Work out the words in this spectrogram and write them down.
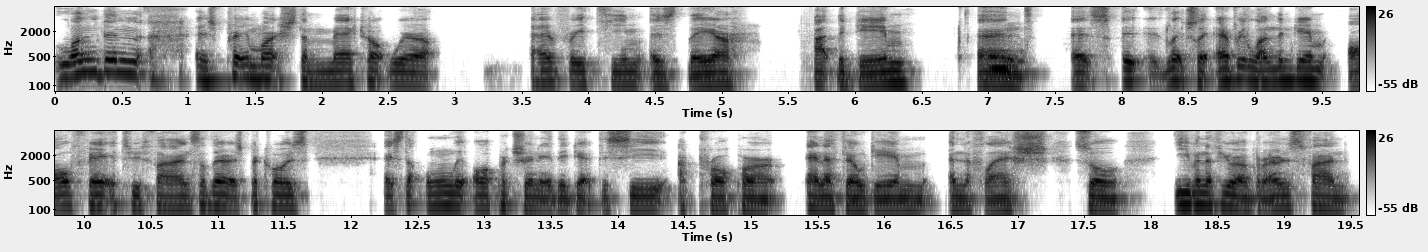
London is pretty much the mecca where every team is there at the game, and mm-hmm. it's it, it, literally every London game. All thirty-two fans are there. It's because it's the only opportunity they get to see a proper NFL game in the flesh. So even if you're a Browns fan,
